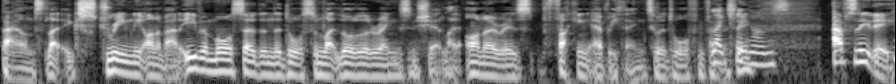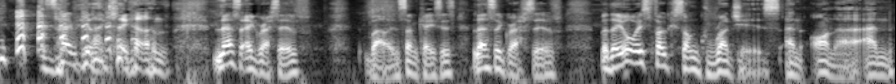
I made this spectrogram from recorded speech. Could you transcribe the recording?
bound, like extremely honor bound, even more so than the dwarfs from like Lord of the Rings and shit. Like honor is fucking everything to a dwarf in fantasy. Like. Klingons. Absolutely. exactly like Klingons. Less aggressive. Well, in some cases, less aggressive. But they always focus on grudges and honor and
